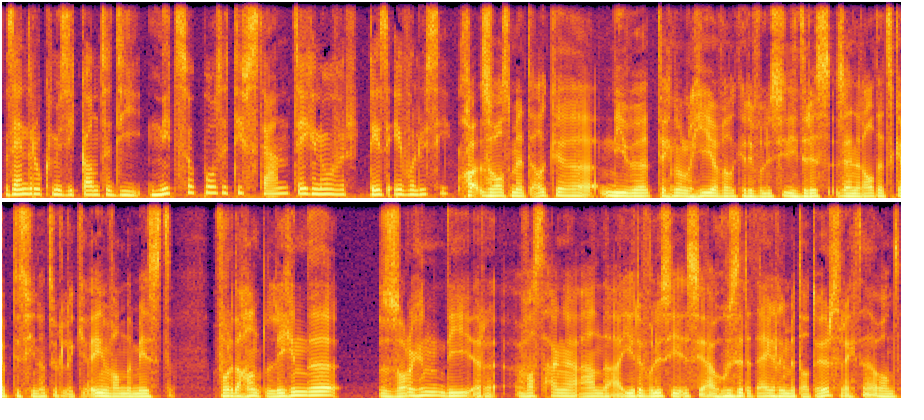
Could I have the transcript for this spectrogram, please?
Zijn er ook muzikanten die niet zo positief staan tegenover deze evolutie? Zoals met elke nieuwe technologie of elke revolutie die er is, zijn er altijd sceptici natuurlijk. Een van de meest voor de hand liggende zorgen die er vasthangen aan de AI-revolutie is, ja, hoe zit het eigenlijk met auteursrecht? Hè? Want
